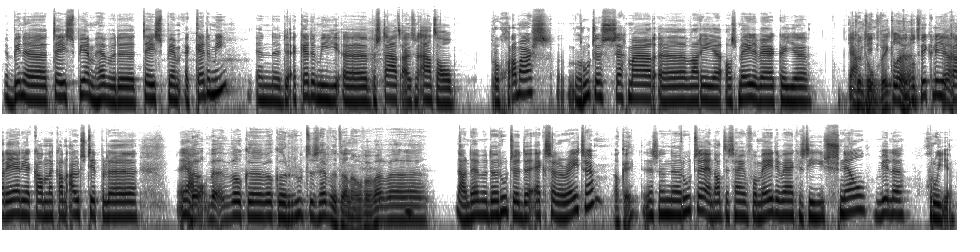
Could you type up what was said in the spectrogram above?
Binnen TCPM hebben we de TCPM Academy. En eh, de Academy uh, bestaat uit een aantal programma's, routes zeg maar, uh, waarin je als medewerker je ja, kunt ontwikkelen. Kunt ontwikkelen, je carrière kan, kan uitstippelen. Ja, Wel- wel- welke, welke routes hebben we het dan over? Waar, waar, eh, nou, dan hebben we de route de Accelerator. Oké, Dat is een eh, route en dat zijn voor medewerkers die snel willen groeien.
